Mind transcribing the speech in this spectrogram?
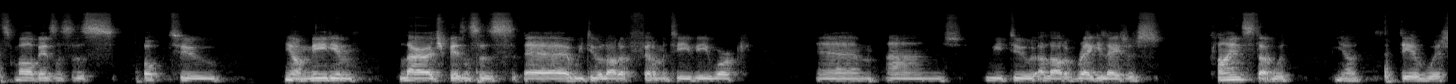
small businesses up to you know medium large businesses. Uh, we do a lot of film and tv work um, and we do a lot of regulated clients that would you know deal with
